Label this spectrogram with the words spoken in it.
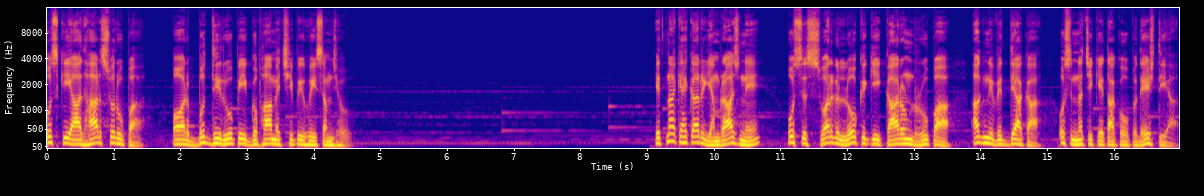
उसकी आधार स्वरूपा और बुद्धि रूपी गुफा में छिपी हुई समझो। इतना कहकर यमराज ने उस स्वर्ग लोक की कारुण रूपा अग्नि विद्या का उस नचिकेता को उपदेश दिया।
